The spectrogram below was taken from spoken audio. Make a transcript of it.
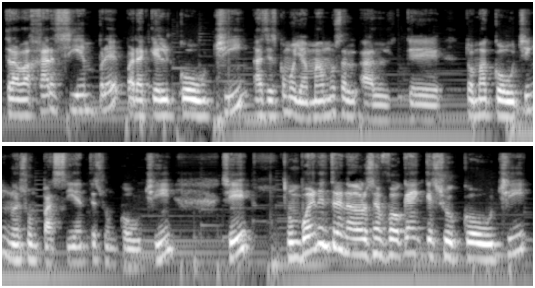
trabajar siempre para que el coachee, así es como llamamos al, que toma coaching, no es un paciente, es un coachee, ¿sí? Un buen entrenador se enfoca en que su coachee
